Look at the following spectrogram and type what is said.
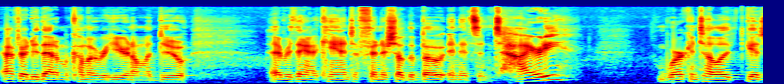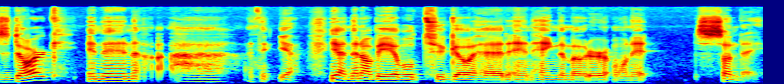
After I do that, I'm gonna come over here and I'm gonna do everything I can to finish up the boat in its entirety, work until it gets dark, and then uh, I think, yeah, yeah, and then I'll be able to go ahead and hang the motor on it Sunday.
